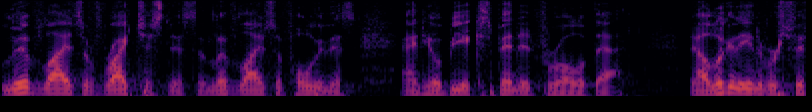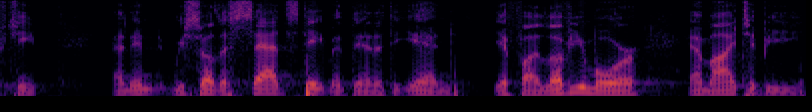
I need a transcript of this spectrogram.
live lives of righteousness and live lives of holiness, and he'll be expended for all of that. Now, look at the end of verse 15. And then we saw the sad statement then at the end If I love you more, am I to be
